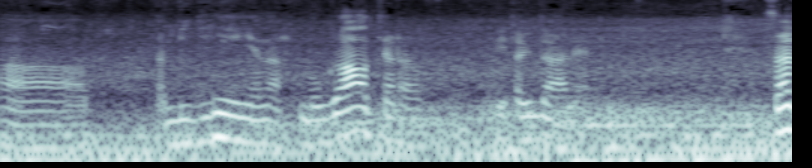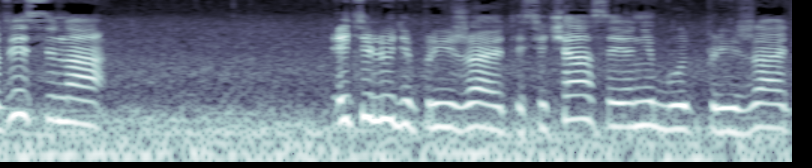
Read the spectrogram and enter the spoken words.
а, объединение наших бухгалтеров и так далее. Соответственно, эти люди приезжают и сейчас, и они будут приезжать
